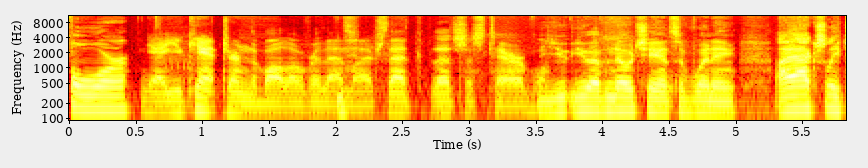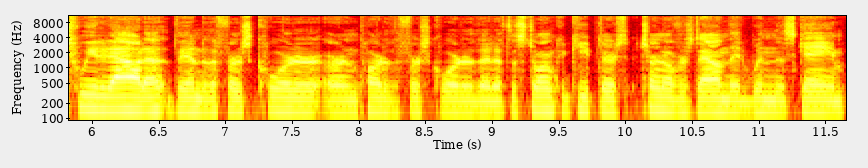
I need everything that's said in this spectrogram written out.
four. Yeah, you can't turn the ball over that much. That that's just terrible. You you have no chance of winning. I actually tweeted out at the end of the first quarter or in part of the first quarter that if the Storm could keep their turnovers down, they'd win this game,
